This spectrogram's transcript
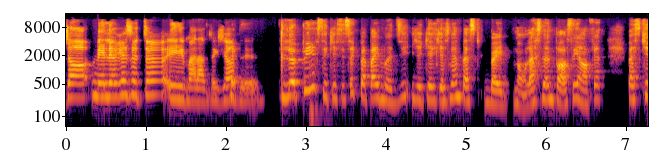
genre, mais le résultat est malade. Le pire, c'est que c'est ça que papa m'a dit il y a quelques semaines, parce que, ben non, la semaine passée, en fait, parce que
